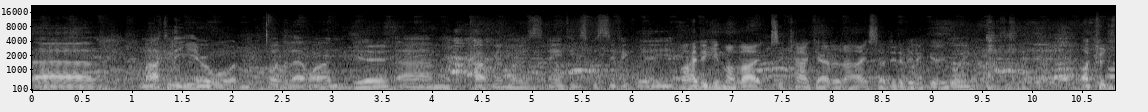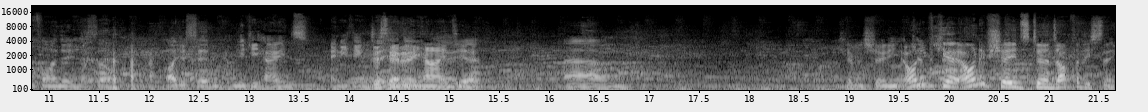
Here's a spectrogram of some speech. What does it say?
uh, Mark of the Year award. I'm looking forward to that one. Yeah. Um, can't remember anything specifically. I had to give my vote to Coco today, so I did a bit of Googling. I couldn't find any myself. I just said Nikki Haynes. Anything. Just anything Haynes, yeah. Um, Kevin Sheedy. I wonder, if, Ke- I wonder if Sheeds turns up for this thing.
